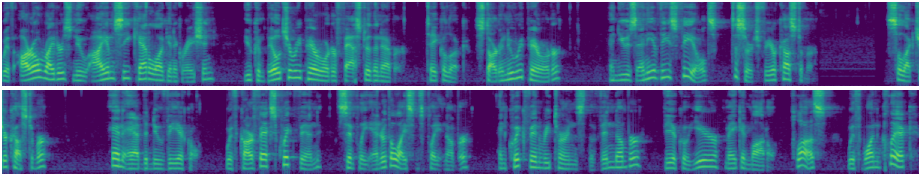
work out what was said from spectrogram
With RO Writer's new IMC catalog integration, you can build your repair order faster than ever. Take a look. Start a new repair order and use any of these fields to search for your customer. Select your customer and add the new vehicle. With Carfax QuickVin, simply enter the license plate number and QuickVin returns the VIN number, vehicle year, make, and model. Plus, with one click,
